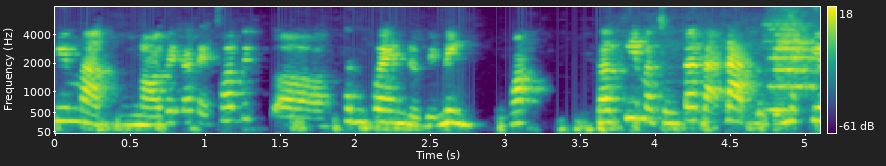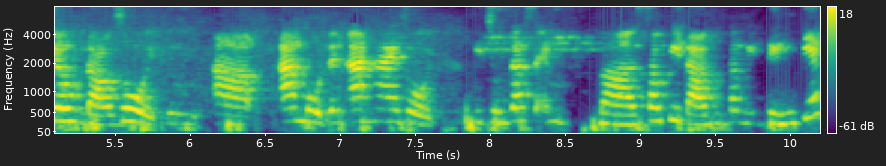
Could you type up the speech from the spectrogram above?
khi mà nói về các cái topic uh, thân quen đối với mình đúng không ạ? Và khi mà chúng ta đã đạt được cái mục tiêu đó rồi từ uh, A1 lên A2 rồi thì chúng ta sẽ uh, sau khi đó chúng ta mới tính tiếp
